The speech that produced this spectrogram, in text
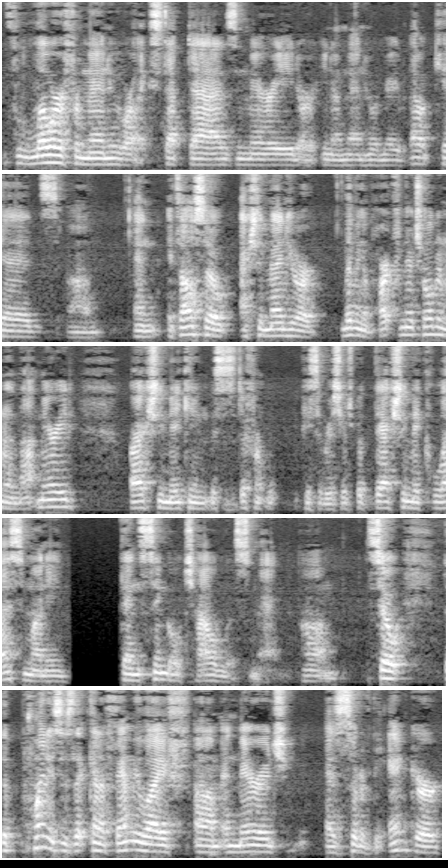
it's lower for men who are like stepdads and married, or you know, men who are married without kids. Um, and it's also actually men who are living apart from their children and not married are actually making this is a different piece of research, but they actually make less money than single childless men. Um, so the point is, is that kind of family life um, and marriage as sort of the anchor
